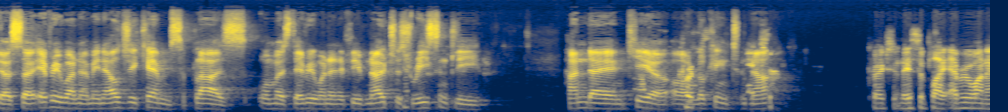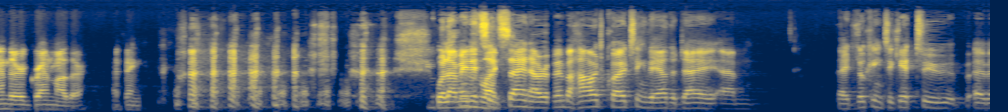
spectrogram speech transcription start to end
Yeah, so everyone, I mean, LG Chem supplies almost everyone. And if you've noticed recently, Hyundai and Kia are looking to now. Correction, they supply everyone and their grandmother, I think. well, I mean, it's like... insane. I remember Howard quoting the other day. Um, they're looking to get to a,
